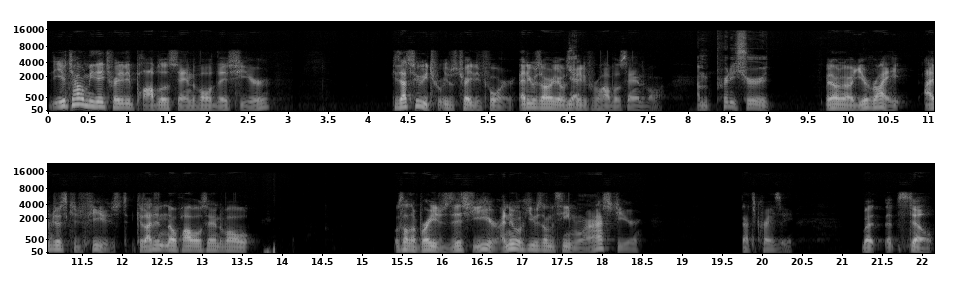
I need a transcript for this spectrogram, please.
you're telling me they traded Pablo Sandoval this year? Because that's who he, tr- he was traded for. Eddie Rosario was Yeah. traded for Pablo Sandoval. I'm pretty sure. No, no, you're right. I'm just confused because I didn't know Pablo Sandoval was on the Braves this year. I knew he was on the team last year. That's crazy. But uh, still,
